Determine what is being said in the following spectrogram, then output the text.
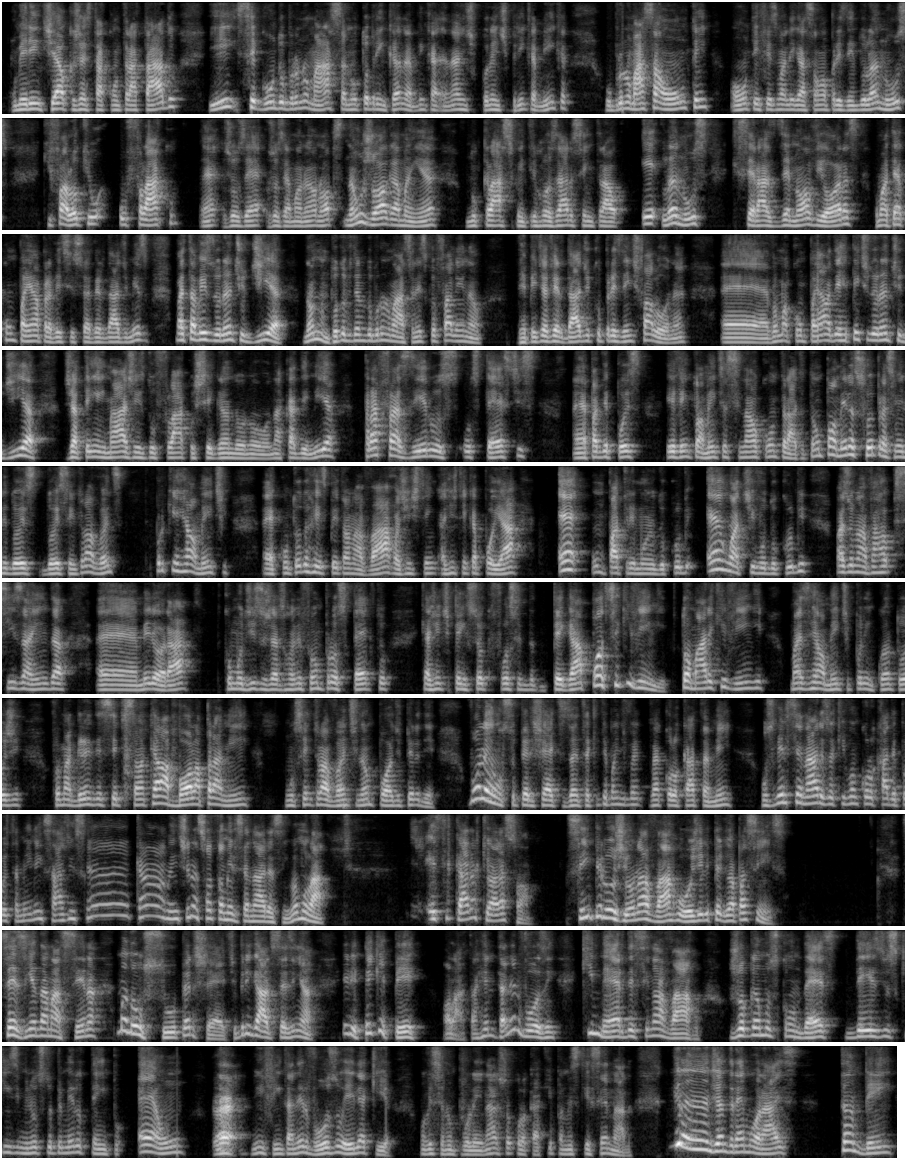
O Merentiel, que já está contratado, e segundo o Bruno Massa, não estou brincando, é brinca, né? a gente, a gente brinca, brinca. O Bruno Massa ontem, ontem fez uma ligação ao presidente do Lanús, que falou que o, o Flaco, né, José, José Manuel Lopes, não joga amanhã no clássico entre Rosário Central e Lanús, que será às 19 horas. Vamos até acompanhar para ver se isso é verdade mesmo. Mas talvez durante o dia. Não, não estou duvidando do Bruno Massa, não é isso que eu falei, não. De repente é verdade o que o presidente falou, né? É, vamos acompanhar, de repente, durante o dia já tem imagens do Flaco chegando no, na academia para fazer os, os testes, é, para depois, eventualmente, assinar o contrato. Então, o Palmeiras foi para cima de dois, dois centroavantes, porque realmente, é, com todo respeito ao Navarro, a gente, tem, a gente tem que apoiar. É um patrimônio do clube, é um ativo do clube, mas o Navarro precisa ainda é, melhorar. Como disse o Gerson Rony, foi um prospecto que a gente pensou que fosse pegar. Pode ser que vingue, tomara que vingue, mas realmente, por enquanto, hoje foi uma grande decepção. Aquela bola, para mim, um centroavante não pode perder. Vou ler uns superchats antes aqui, depois a gente vai, colocar também. Os mercenários aqui vão colocar depois também mensagens. Ah, calma, a gente não é só tão mercenário assim. Vamos lá. Esse cara aqui, olha só. Sempre elogiou Navarro, hoje ele perdeu a paciência. Cezinha Damascena mandou um super chat. Obrigado, Cezinha. Ele, PQP. Olha lá, tá, tá nervoso, hein? Que merda esse Navarro. Jogamos com 10 desde os 15 minutos do primeiro tempo. É um. Enfim, tá nervoso ele aqui. Vamos ver se eu não pulei nada. Deixa eu colocar aqui para não esquecer nada. Grande André Moraes também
